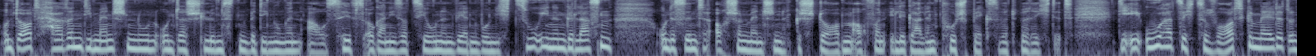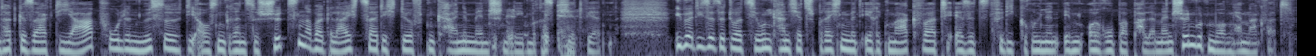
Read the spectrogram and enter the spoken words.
und dort harren die Menschen nun unter schlimmsten Bedingungen aus. Hilfsorganisationen werden wohl nicht zu ihnen gelassen und es sind auch schon Menschen gestorben. Auch von illegalen Pushbacks wird berichtet. Die EU EU hat sich zu Wort gemeldet und hat gesagt, ja, Polen müsse die Außengrenze schützen, aber gleichzeitig dürften keine Menschenleben riskiert werden. Über diese Situation kann ich jetzt sprechen mit Erik Marquardt. Er sitzt für die Grünen im Europaparlament. Schönen guten Morgen, Herr Marquardt.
